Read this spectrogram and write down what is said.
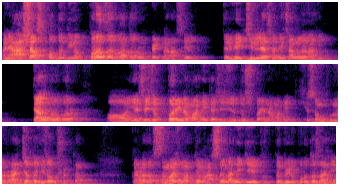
आणि अशाच पद्धतीनं परत जर वातावरण पेटणार असेल तर हे जिल्ह्यासाठी चांगलं नाही. त्याचबरोबर याचे जे परिणाम आहेत त्याचे जे दुष्परिणाम आहेत हे संपूर्ण राज्यातही जाऊ शकतात. कारण आता समाज माध्यम असं नाही की फक्त बीडपुरतच आहे.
